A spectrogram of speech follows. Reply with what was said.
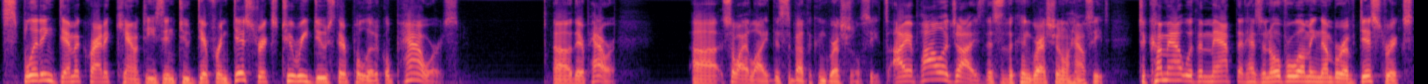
splitting Democratic counties into different districts to reduce their political powers. Uh, their power. Uh, so I lied. This is about the congressional seats. I apologize. This is the congressional House seats to come out with a map that has an overwhelming number of districts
